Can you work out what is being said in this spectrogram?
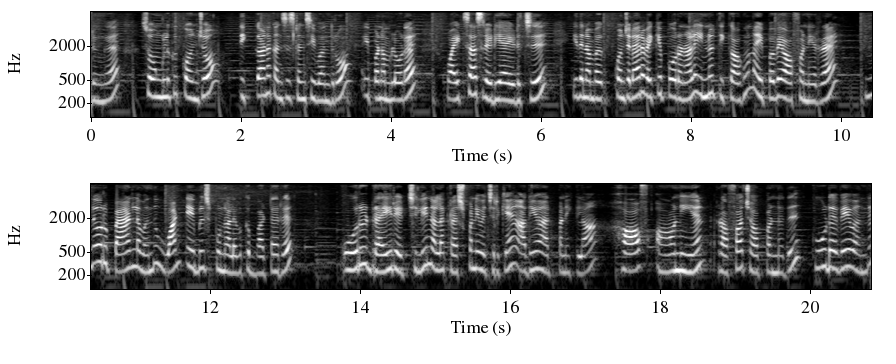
இருங்க. ஸோ உங்களுக்கு கொஞ்சம் திக்கான கன்சிஸ்டன்சி வந்துடும் இப்போ நம்மளோட ஒயிட் சாஸ் ரெடி ஆகிடுச்சு இதை நம்ம கொஞ்ச நேரம் வைக்க போகிறனால இன்னும் திக்காகும் நான் இப்போவே ஆஃப் பண்ணிடுறேன். இன்னொரு பேனில் வந்து ஒன் டேபிள் ஸ்பூன் அளவுக்கு பட்டரு ஒரு ட்ரை ரெட் சில்லி நல்லா க்ரஷ் பண்ணி வச்சுருக்கேன். அதையும் ஆட் பண்ணிக்கலாம். ஹாஃப் ஆனியன் ரஃபாக சாப் பண்ணது. கூடவே வந்து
